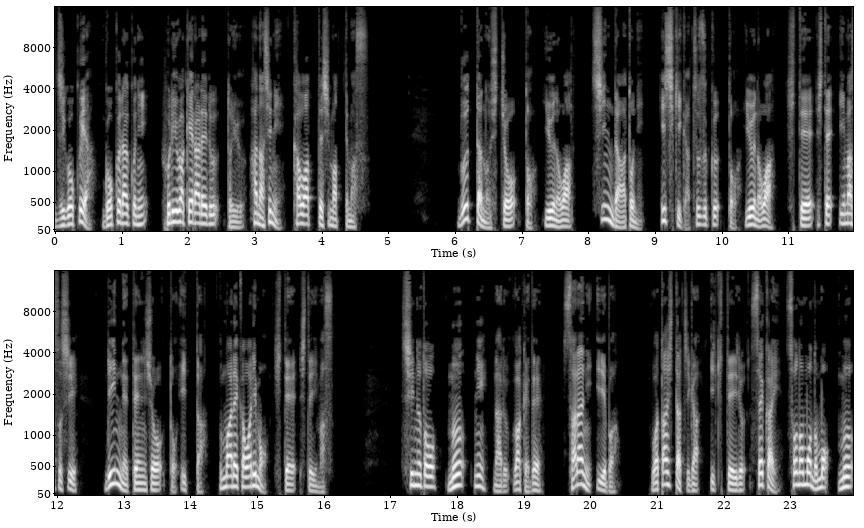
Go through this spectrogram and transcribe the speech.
地獄や極楽に振り分けられるという話に変わってしまってます。ブッダの主張というのは死んだ後に意識が続くというのは否定していますし、輪廻転生といった生まれ変わりも否定しています。死ぬと無になるわけで、さらに言えば、私たちが生きている世界そのものも無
